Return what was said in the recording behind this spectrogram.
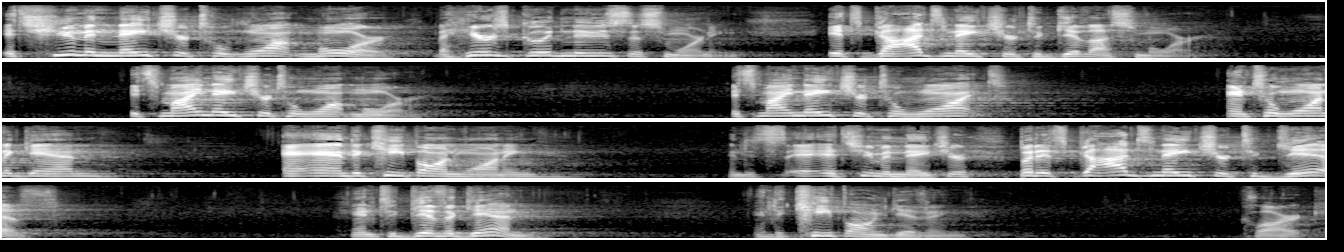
It's human nature to want more. But here's good news this morning it's God's nature to give us more. It's my nature to want more. It's my nature to want and to want again and to keep on wanting. And it's, it's human nature, but it's God's nature to give and to give again and to keep on giving. Clark.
